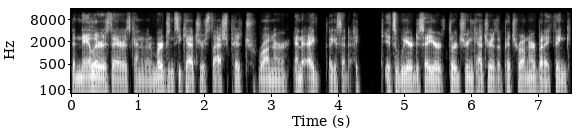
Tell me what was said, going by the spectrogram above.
The Naylor is there as kind of an emergency catcher slash pitch runner, and I, like I said, I, it's weird to say your third string catcher is a pitch runner, but I think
